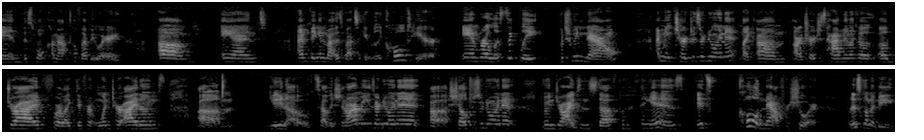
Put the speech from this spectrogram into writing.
and this won't come out till February. Um, and I'm thinking about it's about to get really cold here, and realistically, between now, I mean, churches are doing it. Like, um, our church is having like a, a drive for like different winter items. Um, you know, Salvation Armies are doing it. Uh, shelters are doing it, doing drives and stuff. But the thing is, it's cold now for sure but it's to be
